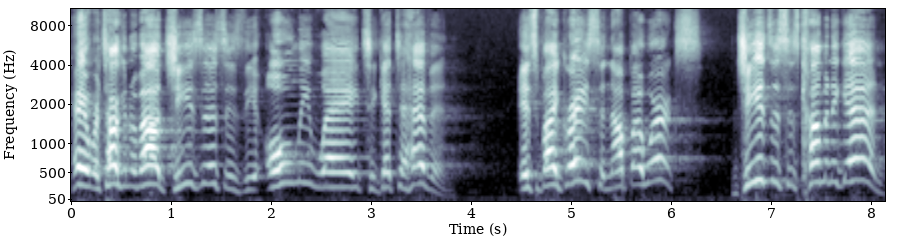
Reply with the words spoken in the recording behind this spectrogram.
Hey, we're talking about Jesus is the only way to get to heaven. It's by grace and not by works. Jesus is coming again.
